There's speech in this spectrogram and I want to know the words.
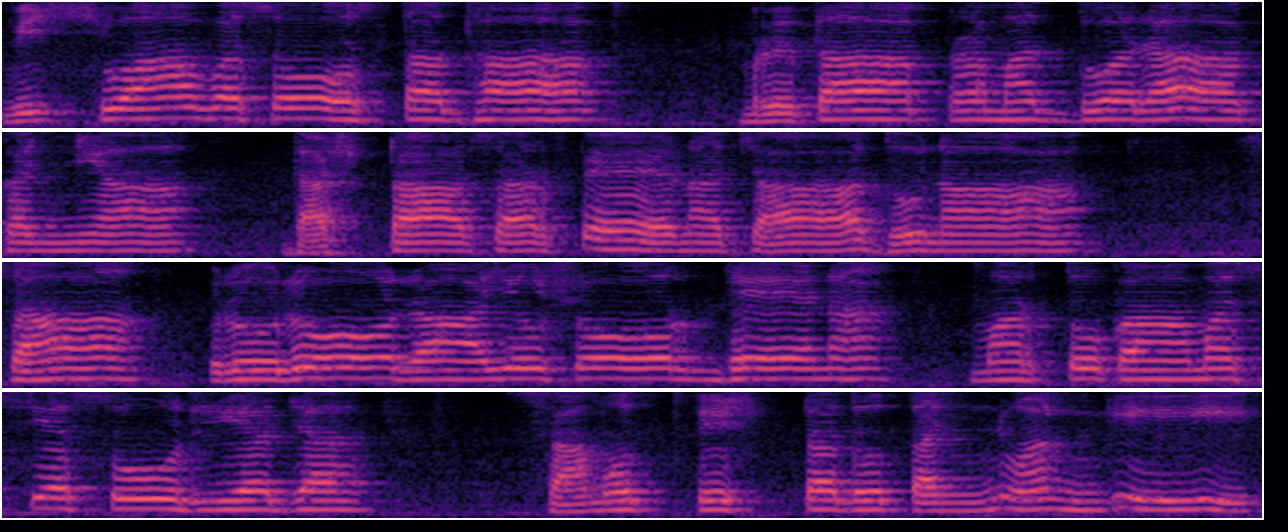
विश्वावसोस्तथा मृता प्रमद्वरा कन्या दष्टा सर्पेण चाधुना। सा रुरोरायुषोर्धेन मर्तुकामस्य सूर्यज समुत्तिष्ठतु तन्वङ्गी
